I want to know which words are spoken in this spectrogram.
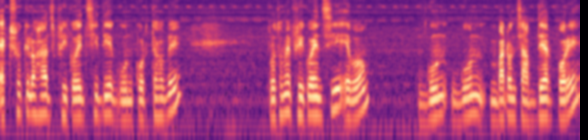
একশো কিলো হাজ ফ্রিকোয়েন্সি দিয়ে গুণ করতে হবে। প্রথমে ফ্রিকোয়েন্সি এবং গুণ গুণ বাটন চাপ দেওয়ার পরে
